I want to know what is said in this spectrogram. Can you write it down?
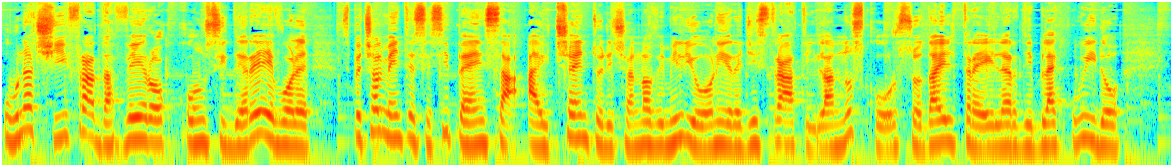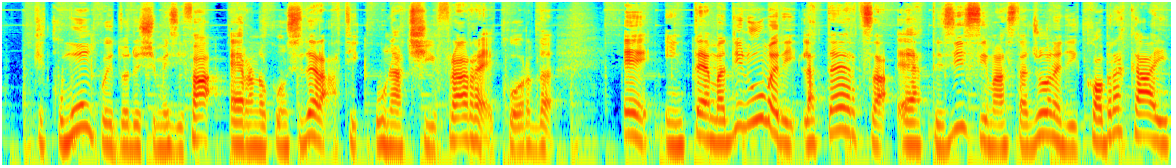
una cifra davvero considerevole specialmente se si pensa ai 119 milioni registrati l'anno scorso dal trailer di Black Widow, che comunque 12 mesi fa erano considerati una cifra record. E in tema di numeri, la terza e attesissima stagione di Cobra Kai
